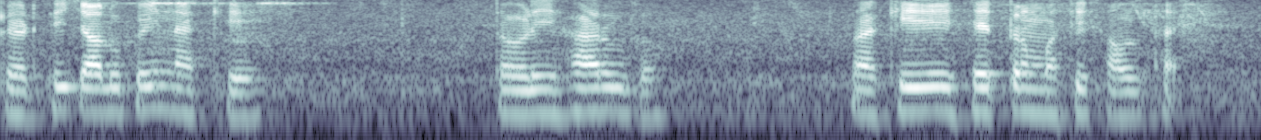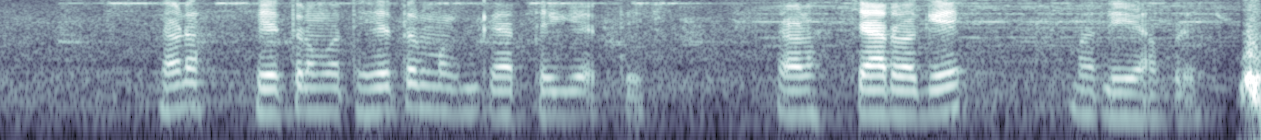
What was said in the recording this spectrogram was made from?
ઘરથી ચાલુ કરી નાખીએ. તો વળી સારું તો. બાકી ખેતરમાંથી સોલ્વ થાય. જાણે ખેતરમાંથી, ખેતરમાં ઘેરથી ઘેરથી જાણે ચાર વાગે મળીએ આપણે.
